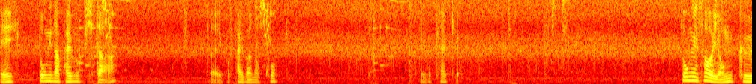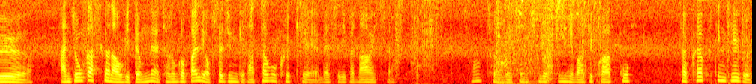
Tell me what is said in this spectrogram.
에이, 똥이나 밟읍시다. 자, 이거 밟아놓고 이렇게 할게요. 똥에서 영, 그, 안 좋은 가스가 나오기 때문에 저런 거 빨리 없애주는 게 낫다고 그렇게 메시지가 나와 있어요. 그래서 저런 걸 좀 신경 쓰는 게 맞을 것 같고 자 crafting table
